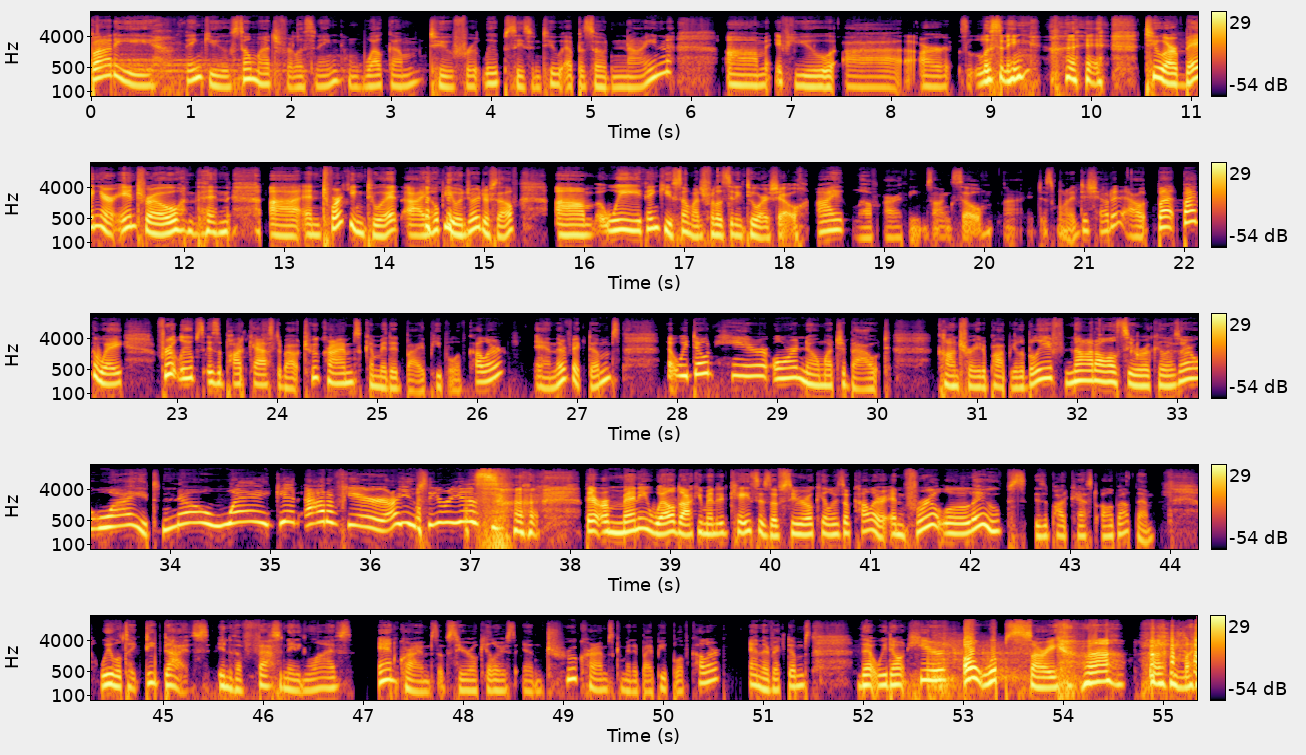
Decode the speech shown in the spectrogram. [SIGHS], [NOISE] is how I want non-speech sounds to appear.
Everybody. Thank you so much for listening. Welcome to Fruit Loop Season 2, Episode 9. Um, if you uh, are listening [LAUGHS] to our banger intro [LAUGHS] then uh, and twerking to it, I hope you enjoyed yourself. Um, we thank you so much for listening to our show. I love our theme song, so I just wanted to shout it out. But by the way, Fruit Loops is a podcast about true crimes committed by people of color and their victims that we don't hear or know much about. Contrary to popular belief, not all serial killers are white. No way! Get out of here! Are you serious? [LAUGHS] there are many well documented cases of serial killers of color, and Fruit Loops is a podcast all about them. We will take deep dives into the fascinating lives and crimes of serial killers and true crimes committed by people of color and their victims that we don't hear. Oh, whoops, sorry. [LAUGHS] My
